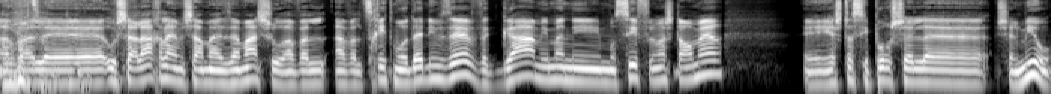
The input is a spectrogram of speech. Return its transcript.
אבל אה, הוא שלח להם שם איזה משהו אבל אבל צריך להתמודד עם זה וגם אם אני מוסיף למה שאתה אומר אה, יש את הסיפור של אה, של מי הוא.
